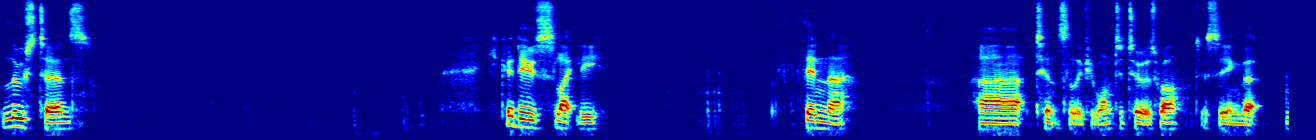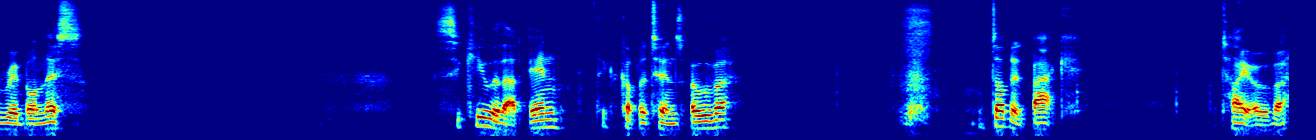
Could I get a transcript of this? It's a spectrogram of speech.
Loose turns You could use slightly thinner uh, tinsel if you wanted to as well. Just seeing the rib on this. Secure that in. Take a couple of turns over. Double it back. Tie over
